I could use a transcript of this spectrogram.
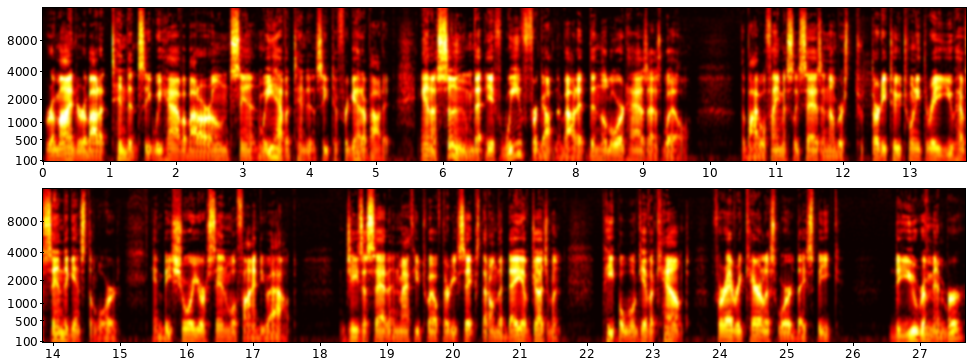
reminder about a tendency we have about our own sin. We have a tendency to forget about it and assume that if we've forgotten about it, then the Lord has as well. The Bible famously says in Numbers 32:23, "You have sinned against the Lord, and be sure your sin will find you out." Jesus said in Matthew 12:36 that on the day of judgment, people will give account for every careless word they speak. Do you remember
